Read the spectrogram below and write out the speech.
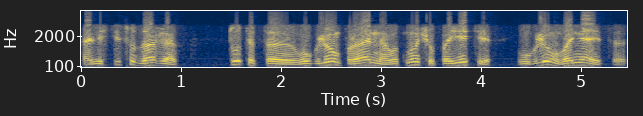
а вести сюда газ. Тут это углем, правильно, вот ночью поедете, углем воняется.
